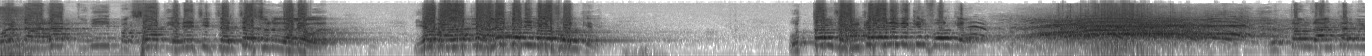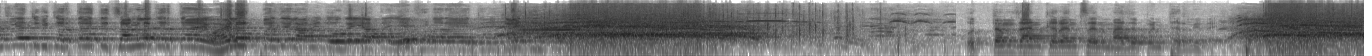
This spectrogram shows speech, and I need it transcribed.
पण दादा तुम्ही पक्षात येण्याची चर्चा सुरू झाल्यावर या भागातल्या अनेकांनी मला फोन केले. उत्तम देखील फोन केला. उत्तम जानकर म्हटले तुम्ही करताय ते चांगलं करताय. व्हायलाच पाहिजे आम्ही दोघंही. आता एक होणार आहे. तुम्ही काय चिंता उत्तम जानकरांचं माझं पण ठरलेलं आहे.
